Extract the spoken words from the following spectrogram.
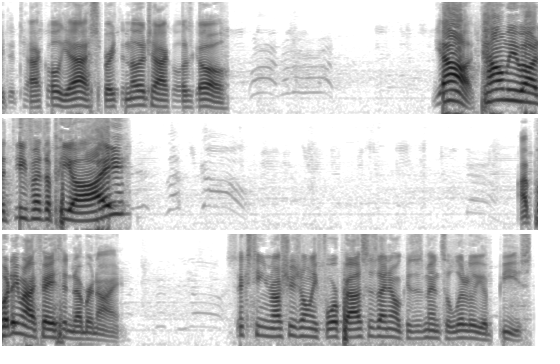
Break the tackle. Yes, break another tackle. Let's go. Yeah, tell me about it, defensive PI. I'm putting my faith in number nine. 16 rushes, only four passes. I know, because this man's a literally a beast.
